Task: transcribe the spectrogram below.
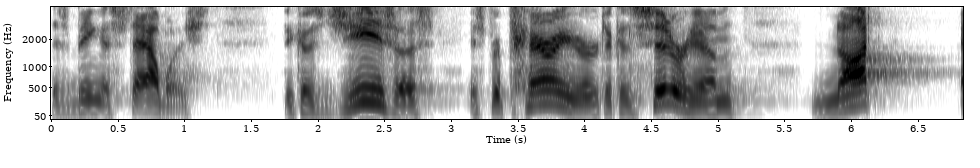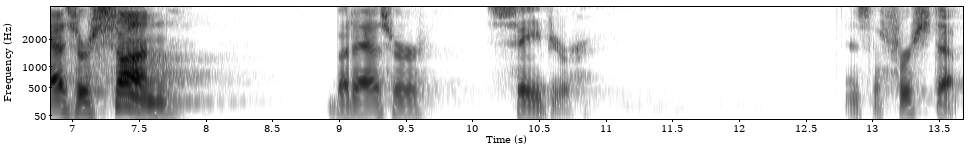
is being established because Jesus is preparing her to consider him not as her son, but as her Savior. And it's the first step.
